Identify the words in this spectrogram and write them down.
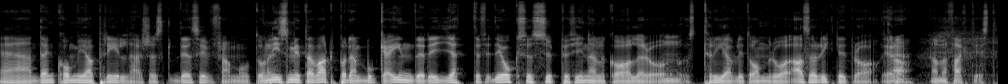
Eh, den kommer i april här, så det ser vi fram emot. Och Right. ni som inte har varit på den, boka in det. Det är, jätte, det är också superfina lokaler och Mm. trevligt område. Alltså riktigt bra är det. Ja, ja, men faktiskt.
